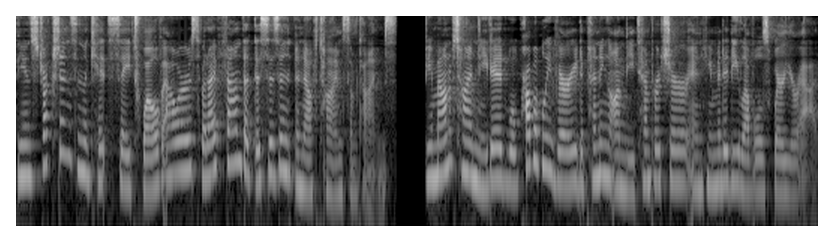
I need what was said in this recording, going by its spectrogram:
The instructions in the kit say 12 hours, but I've found that this isn't enough time sometimes. The amount of time needed will probably vary depending on the temperature and humidity levels where you're at.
